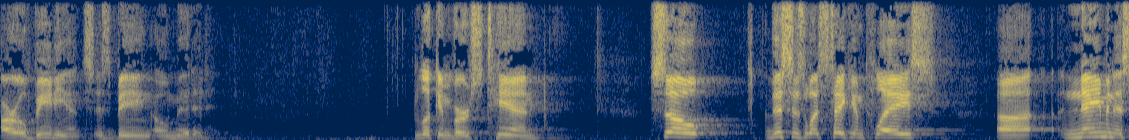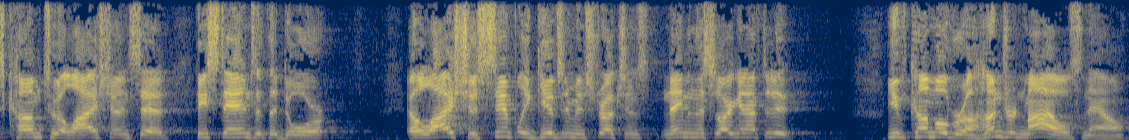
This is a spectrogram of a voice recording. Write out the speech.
our obedience is being omitted. Look in verse 10. So, this is what's taking place. Uh, Naaman has come to Elisha and said, he stands at the door. Elisha simply gives him instructions. Naaman, this is all you're going to have to do. You've come over a hundred miles now.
